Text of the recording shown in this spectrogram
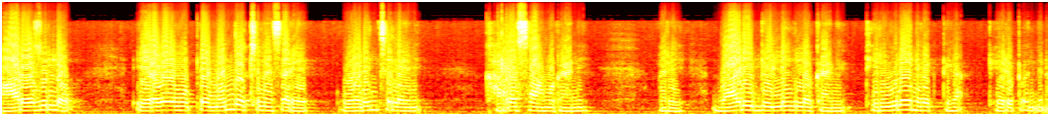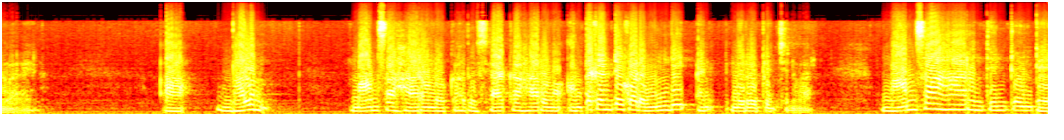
ఆ రోజుల్లో ఇరవై ముప్పై మంది వచ్చినా సరే ఓడించలేని కర్రసాము కానీ మరి బాడీ బిల్డింగ్లో కానీ తిరుగులేని వ్యక్తిగా పేరు పొందిన వారైన. ఆ బలం మాంసాహారంలో కాదు శాకాహారంలో అంతకంటే కూడా ఉంది అని నిరూపించిన వారు. మాంసాహారం తింటుంటే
